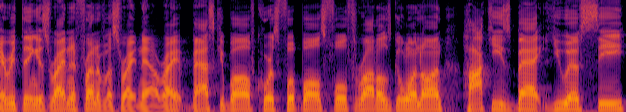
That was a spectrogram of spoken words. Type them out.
Everything is right in front of us right now, right? Basketball, of course, football's full throttles going on. Hockey's back, UFC,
